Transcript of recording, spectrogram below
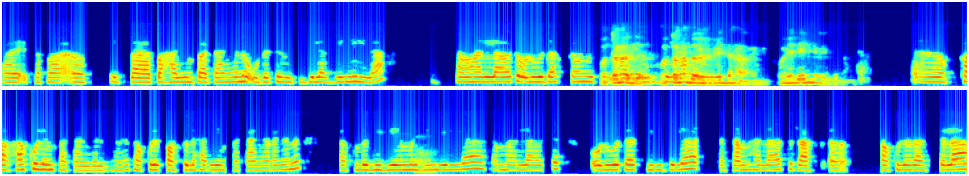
එක පහලින් පටන් ගෙන උඩට විසිදලා ගිහිල්ලා සමහර ලාවට ඔළුව දක්වාම කොතනද කොතනද ඔය වේදනාව වෙන්නේ? කොහෙද එන්නේ වේදනාව? කකුලෙන් පටන් ගන්න කකුලේ පසුල හරියෙන් පටන් අරගෙන කකුල දිගේම ගිහිල්ලා සමහර ලාවට ඔළුවටත් විහිදලා සමහර ලාවට කකුල රස්සලා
